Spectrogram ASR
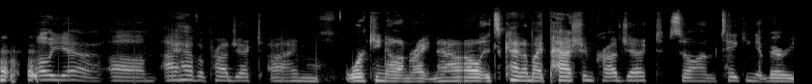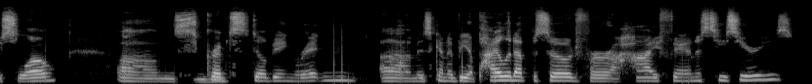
oh yeah. Um i have a project i'm working on right now. It's kind of my passion project so i'm taking it very slow. Um script still being written. Um it's going to be a pilot episode for a high fantasy series.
